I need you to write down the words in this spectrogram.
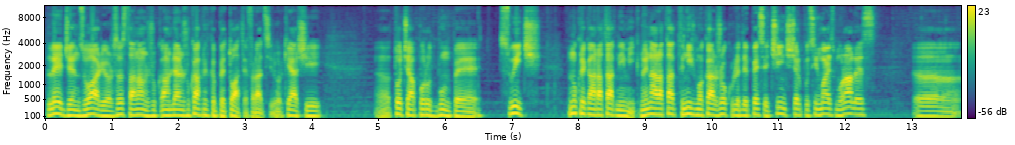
Legends, Warriors, ăsta n-am jucat, le-am jucat cred că pe toate fraților, chiar și uh, tot ce a apărut bun pe Switch, nu cred că am ratat nimic. Noi n-am ratat nici măcar jocurile de PS5, cel puțin Miles Morales, uh,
